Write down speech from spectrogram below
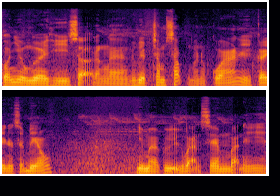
có nhiều người thì sợ rằng là cái việc chăm sóc mà nó quá thì cây nó sẽ béo. Nhưng mà quý vị các bạn xem, bạn ấy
